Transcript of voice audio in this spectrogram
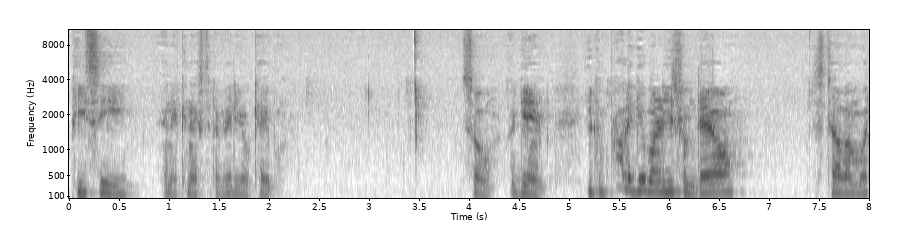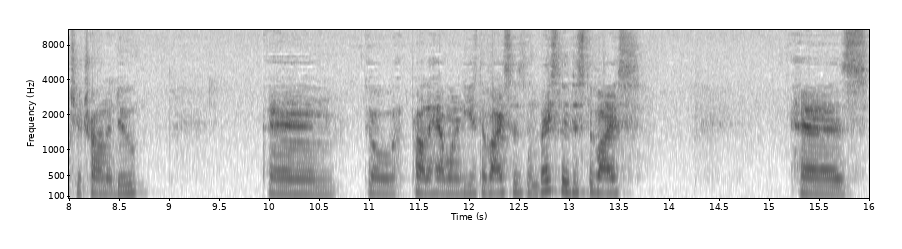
PC and it connects to the video cable. So again, you can probably get one of these from Dell. Just tell them what you're trying to do. And they'll probably have one of these devices. And basically this device has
